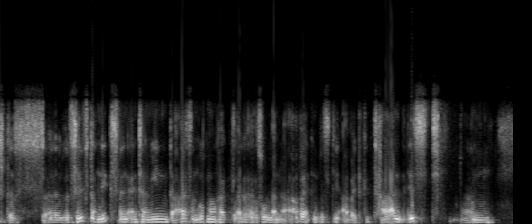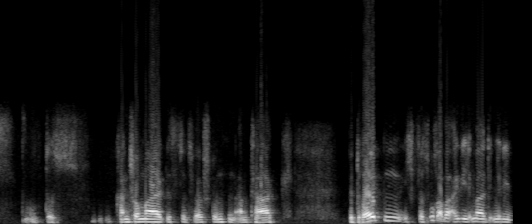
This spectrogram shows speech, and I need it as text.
ich das. Äh, das hilft dann nichts, wenn ein Termin da ist, dann muss man halt leider so lange arbeiten, bis die Arbeit getan ist. Ähm, das kann schon mal bis zu zwölf Stunden am Tag bedeuten. Ich versuche aber eigentlich immer, mir die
